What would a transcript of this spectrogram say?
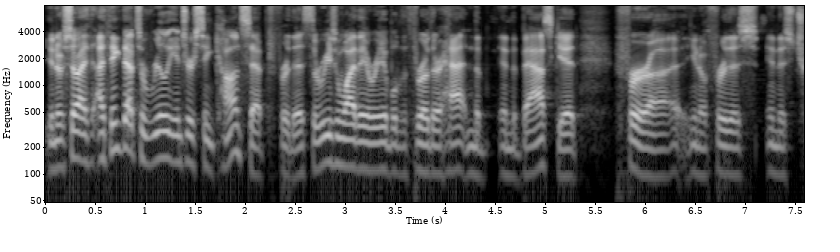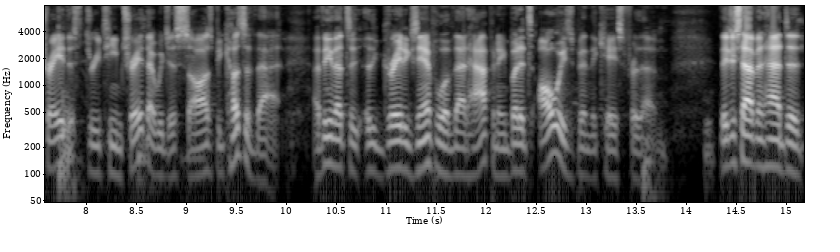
You know, so I, I, think that's a really interesting concept for this. The reason why they were able to throw their hat in the in the basket for uh, you know for this in this trade, this three team trade that we just saw, is because of that. I think that's a, a great example of that happening. But it's always been the case for them. They just haven't had to.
